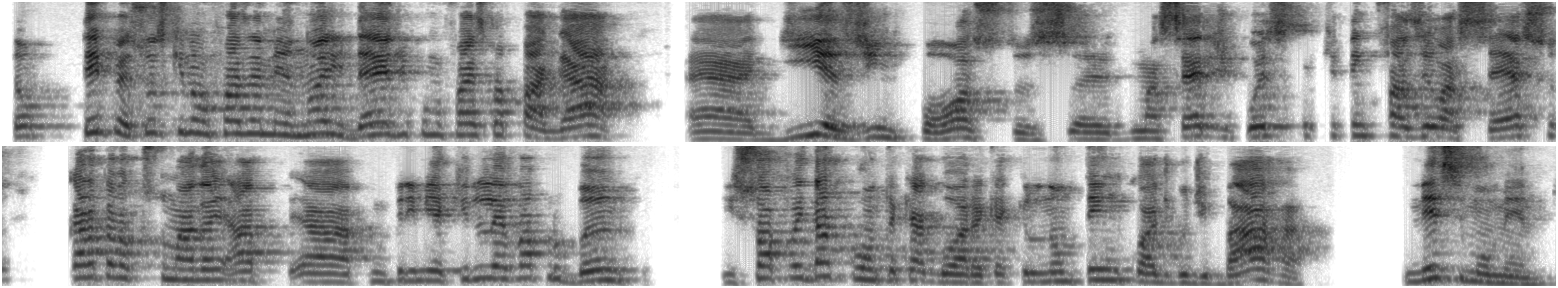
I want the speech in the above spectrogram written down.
Então, tem pessoas que não fazem a menor ideia de como faz para pagar é, guias de impostos, é, uma série de coisas que tem que fazer o acesso. O cara estava acostumado a, a, imprimir aquilo e levar para o banco. E só foi dar conta que agora que aquilo não tem um código de barra nesse momento.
